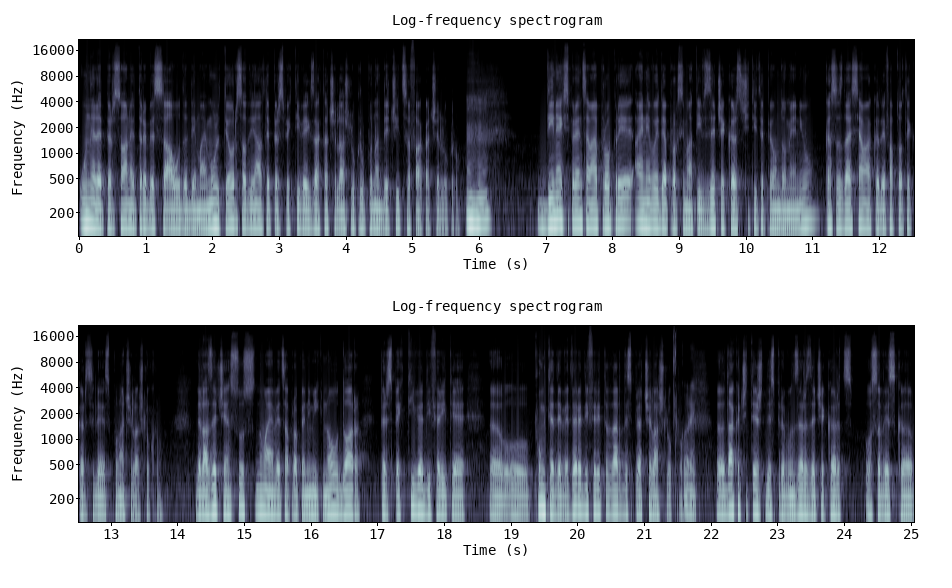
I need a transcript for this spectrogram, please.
unele persoane trebuie să audă de mai multe ori sau din alte perspective exact același lucru până decid să facă acel lucru. Uh-huh. Din experiența mea proprie, ai nevoie de aproximativ 10 cărți citite pe un domeniu ca să-ți dai seama că de fapt toate cărțile spun același lucru. De la 10 în sus nu mai înveți aproape nimic nou, doar perspective diferite, uh, puncte de vedere diferite, dar despre același lucru. Corect. Uh, Dacă citești despre vânzări 10 cărți, o să vezi că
